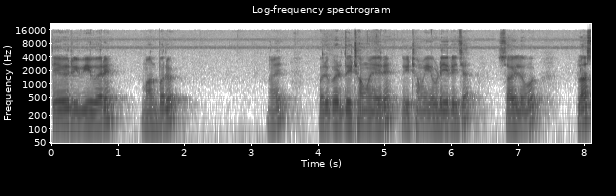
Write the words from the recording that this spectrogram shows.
त्यही रिभ्यू गरेँ मन पऱ्यो है वरिपरि दुई ठाउँमा हेरेँ। दुई ठाउँमा एउटै रहेछ सहिलो हो। प्लस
